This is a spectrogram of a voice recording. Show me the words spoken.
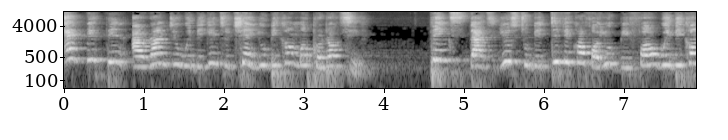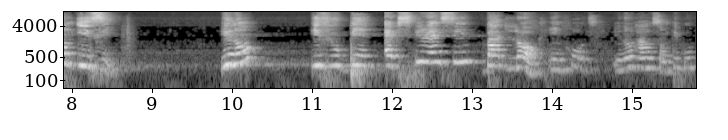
Everything around you will begin to change. You become more productive. Things that used to be difficult for you before will become easy. You know, if you've been experiencing bad luck in court, you know how some people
